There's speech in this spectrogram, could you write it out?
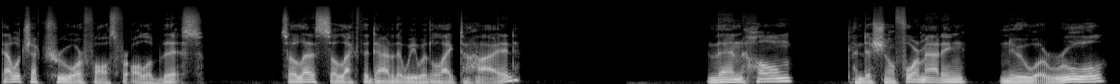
that will check true or false for all of this. So let us select the data that we would like to hide. Then home, conditional formatting, new rule,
